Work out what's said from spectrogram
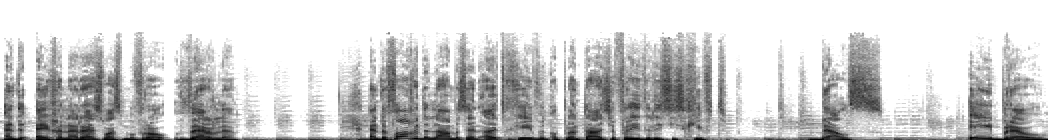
En de eigenares was mevrouw Werle. En de volgende namen zijn uitgegeven op plantage Fredericis Gift. Bels. Ebreu.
